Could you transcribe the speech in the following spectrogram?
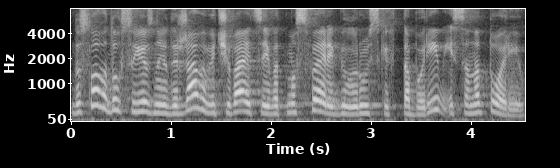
До слова, дух союзної держави відчувається і в атмосфері білоруських таборів і санаторіїв.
